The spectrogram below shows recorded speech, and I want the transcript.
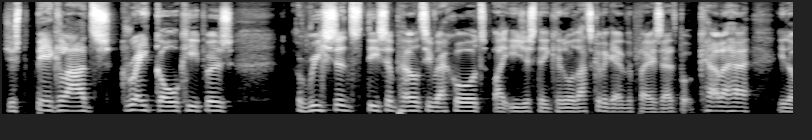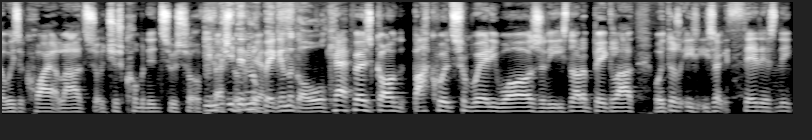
just big lads, great goalkeepers, a recent decent penalty record. Like you're just thinking, oh, that's going to get in the player's head. But Kelleher, you know, he's a quiet lad, sort of just coming into his sort of He- he didn't look big in the goal. Kepa's gone backwards from where he was, and he's not a big lad. Well, does he's, he's like thin, isn't he?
